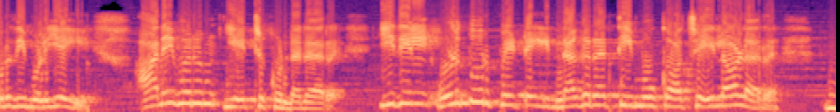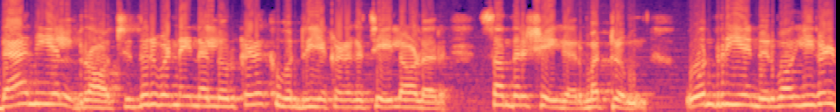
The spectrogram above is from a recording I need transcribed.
உறுதிமொழியை அனைவரும் ஏற்றுக்கொண்டனர். இதில் உளுந்தூர்பேட்டை நகர திமுக செயலாளர் டேனியல் ராஜ் திருவெண்ணைநல்லூர் கிழக்கு ஒன்றிய கழக செயலாளர் சந்திரசேகர் மற்றும் ஒன்றிய நிர்வாகிகள்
